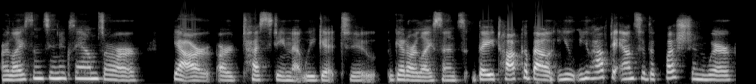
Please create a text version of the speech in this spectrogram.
our licensing exams are yeah our, our testing that we get to get our license they talk about you you have to answer the question where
